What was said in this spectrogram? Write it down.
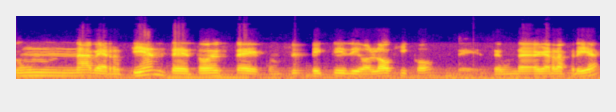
una vertiente de todo este conflicto ideológico de Segunda Guerra Fría.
